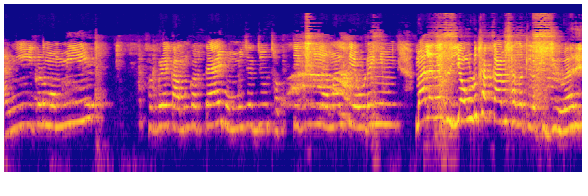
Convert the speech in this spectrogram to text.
आणि इकडं मम्मी सगळे काम करताय. मम्मीचा जीव थकते की आम्हाला ते एवढे मला तर एवढं थक काम सांगितलं की जीवावर रे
